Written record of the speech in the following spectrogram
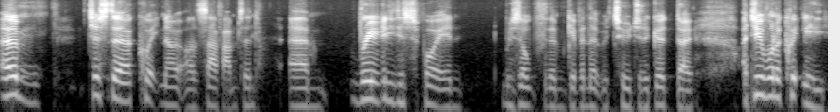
um, just a quick note on Southampton. Um, really disappointing result for them, given that we're two to the good. Though, I do want to quickly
